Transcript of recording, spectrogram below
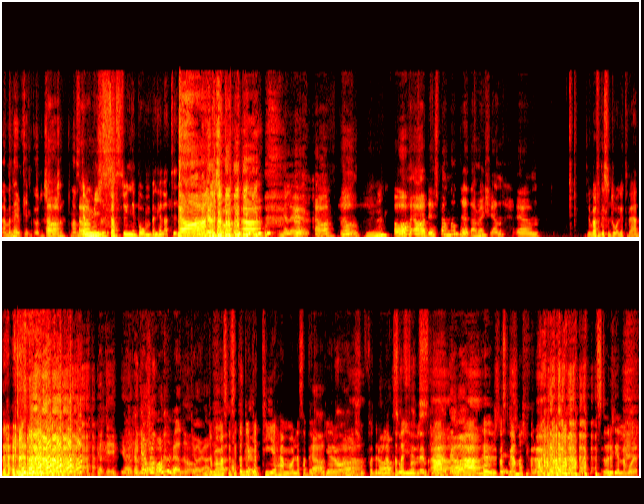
nej men det är en feelgood. Så, Ja. man, Ska Ja, mysas in i bomben hela tiden. Ja, det är så. Ja. Eller hur? Ja. Ja. Mm. Ja, ja, det är spännande det där Mm. verkligen. Ehm, Det är bara för att det är så dåligt väder här. ja, det, ja, Det det kan kanske har med vädret att göra. Ja, men man ska sitta och absolut. dricka te hemma och läsa böcker Ja. och tjofaderulla, Ja, tända ljus. Ja, ja, Ja, hur? Vad ska vi annars göra? Större delen av året.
